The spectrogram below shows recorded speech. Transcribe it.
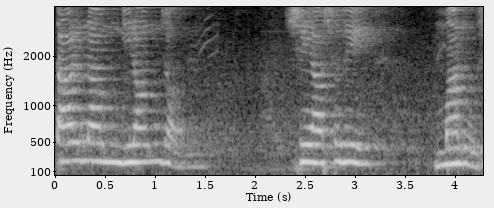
তার নাম নিরঞ্জন। সে আসলে মানুষ।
